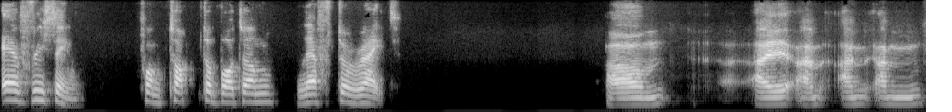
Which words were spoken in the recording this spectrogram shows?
everything from top to bottom, left to right? Um, I, I'm, I'm, I'm,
